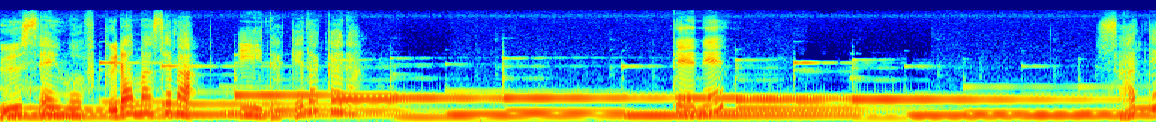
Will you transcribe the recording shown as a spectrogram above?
風船を膨らませばいいだけだから。てね。さて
